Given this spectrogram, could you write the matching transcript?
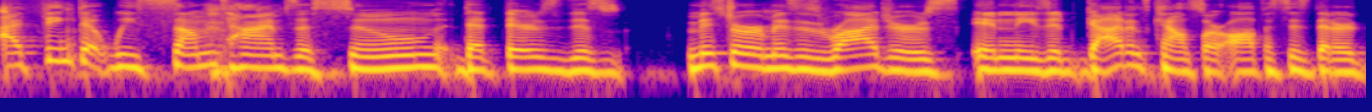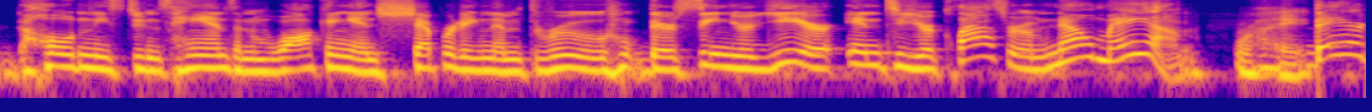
I think that we sometimes assume that there's this Mr. or Mrs. Rogers in these guidance counselor offices that are holding these students' hands and walking and shepherding them through their senior year into your classroom. No, ma'am. Right. They are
